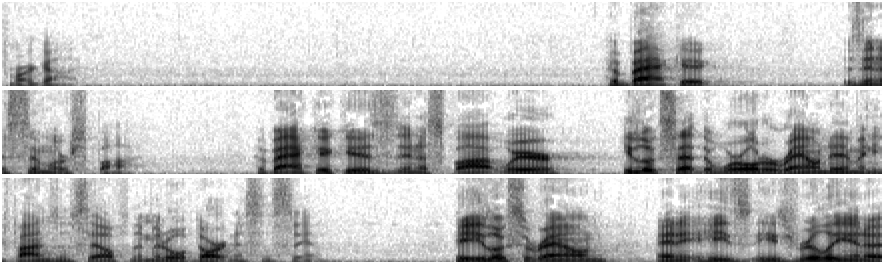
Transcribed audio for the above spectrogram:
from our God. Habakkuk is in a similar spot. Habakkuk is in a spot where he looks at the world around him and he finds himself in the middle of darkness and sin. He looks around and he's, he's really in a,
